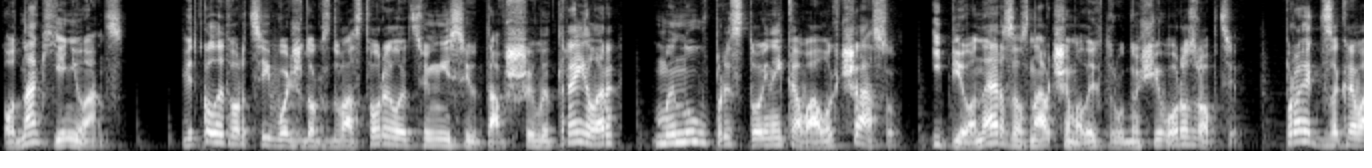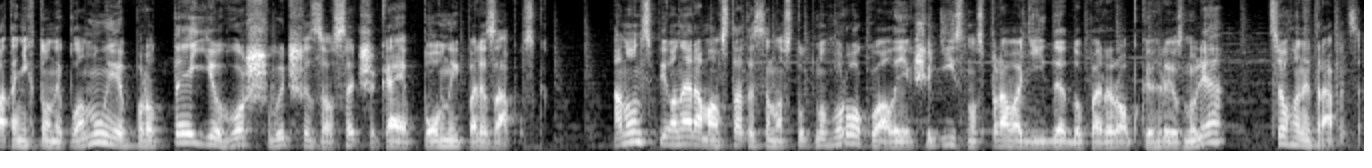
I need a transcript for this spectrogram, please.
Однак є нюанс. Відколи творці Watch Dogs 2 створили цю місію та вшили трейлер, минув пристойний кавалок часу, і Піонер зазнав чималих труднощів у розробці. Проект закривати ніхто не планує, проте його швидше за все чекає повний перезапуск. Анонс піонера мав статися наступного року, але якщо дійсно справа дійде до переробки гри з нуля, цього не трапиться.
